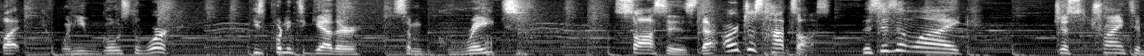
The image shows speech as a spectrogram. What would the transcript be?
but when he goes to work, he's putting together some great sauces that aren't just hot sauce. This isn't like just trying to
